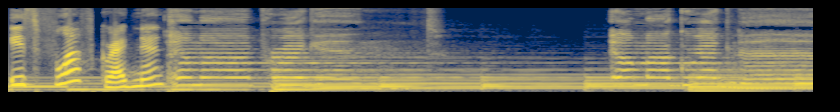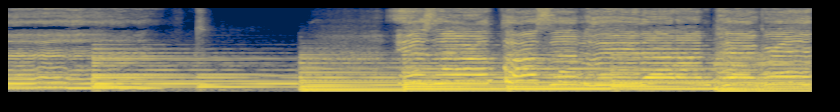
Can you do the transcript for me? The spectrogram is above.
Is Fluff pregnant? Am I pregnant? Am I pregnant?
